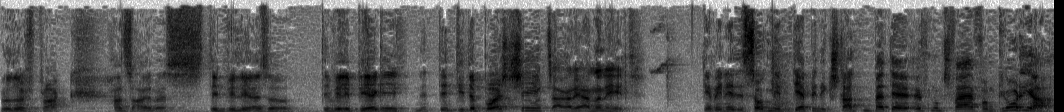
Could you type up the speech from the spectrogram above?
Rudolf Brack, Hans Albers, den Willi, also, den Willi Birgel, nicht? den Dieter Borsche. Und Sarah Leander nicht. Ja, wenn ich das sagen, neben der bin ich gestanden bei der Eröffnungsfeier von Gloria.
